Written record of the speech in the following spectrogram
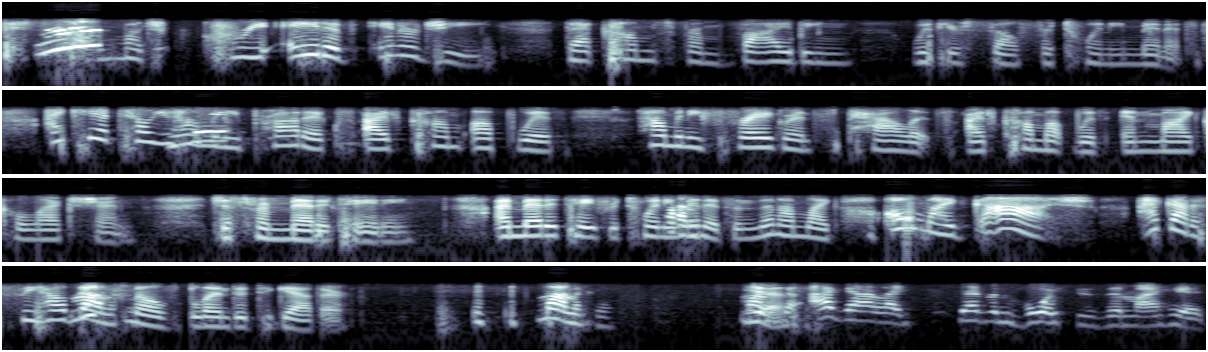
there's so much creative energy that comes from vibing with yourself for 20 minutes. I can't tell you how many products I've come up with, how many fragrance palettes I've come up with in my collection just from meditating. I meditate for 20 minutes and then I'm like, "Oh my gosh, I got to see how Monica. smells blended together." Monica Monica, Yes. I got like seven voices in my head.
